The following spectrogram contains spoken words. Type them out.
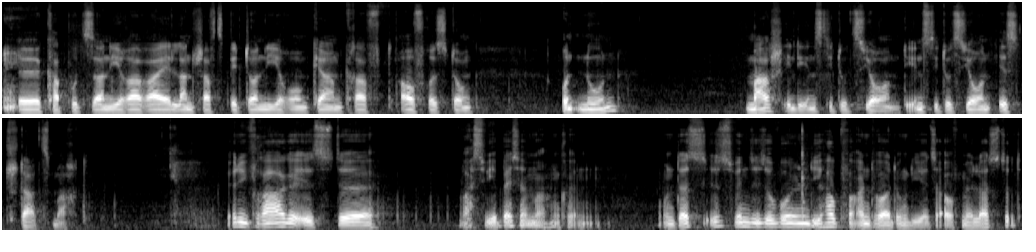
äh, Kaputtsaniererei, Landschaftsbetonierung, Kernkraft, Aufrüstung. Und nun Marsch in die Institution. Die Institution ist Staatsmacht. Ja, die Frage ist, äh, was wir besser machen können. Und das ist, wenn Sie so wollen, die Hauptverantwortung, die jetzt auf mir lastet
